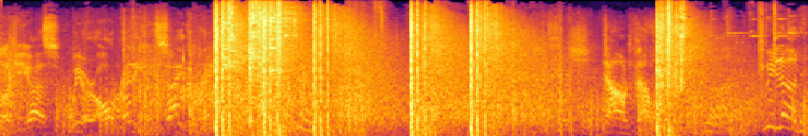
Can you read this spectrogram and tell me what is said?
Lucky us, we are already inside the ring. Down that one. Reloading.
